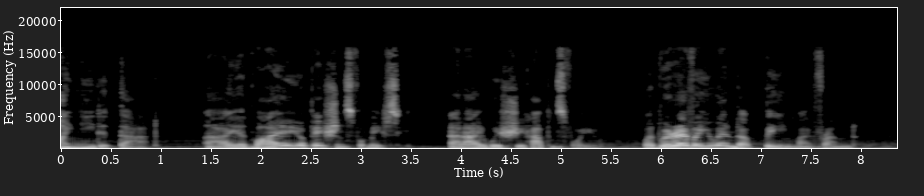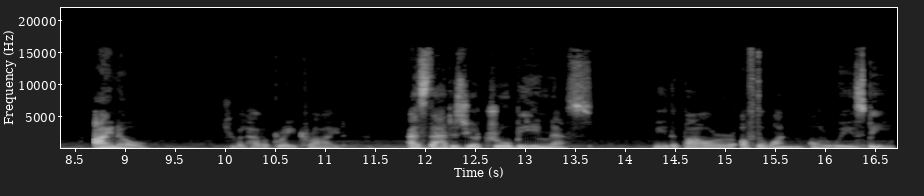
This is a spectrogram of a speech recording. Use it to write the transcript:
I needed that. I admire your patience for Macy, and I wish she happens for you. But wherever you end up being, my friend, I know you will have a great ride, as that is your true beingness. May the power of the One always be,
